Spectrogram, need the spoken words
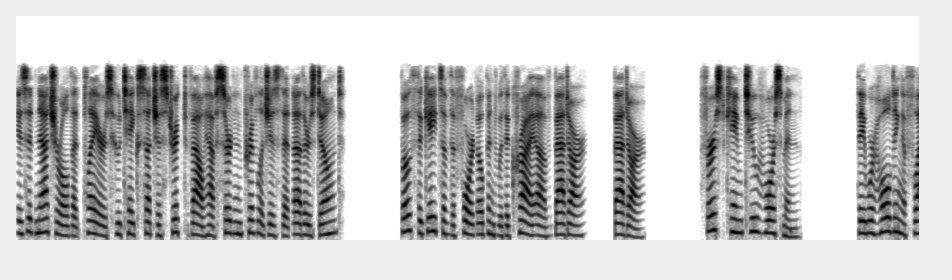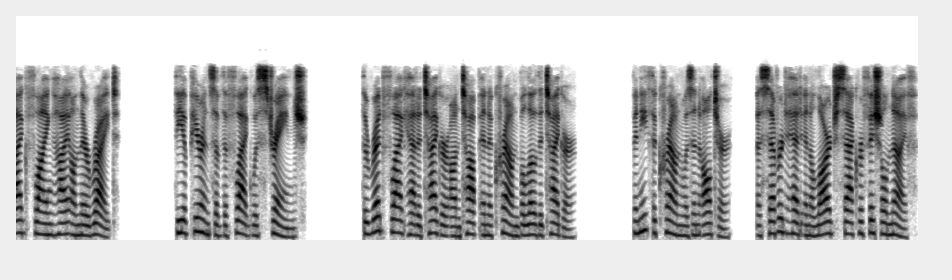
Is it natural that players who take such a strict vow have certain privileges that others don't? Both the gates of the fort opened with a cry of Badar, Badar. First came two horsemen. They were holding a flag flying high on their right. The appearance of the flag was strange. The red flag had a tiger on top and a crown below the tiger. Beneath the crown was an altar, a severed head and a large sacrificial knife.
